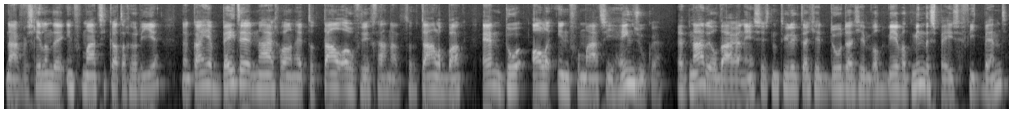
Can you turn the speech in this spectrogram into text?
naar verschillende informatiecategorieën, dan kan je beter naar gewoon het totaaloverzicht gaan, naar de totale bak en door alle informatie heen zoeken. Het nadeel daaraan is, is natuurlijk dat je doordat je wat, weer wat minder specifiek bent,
